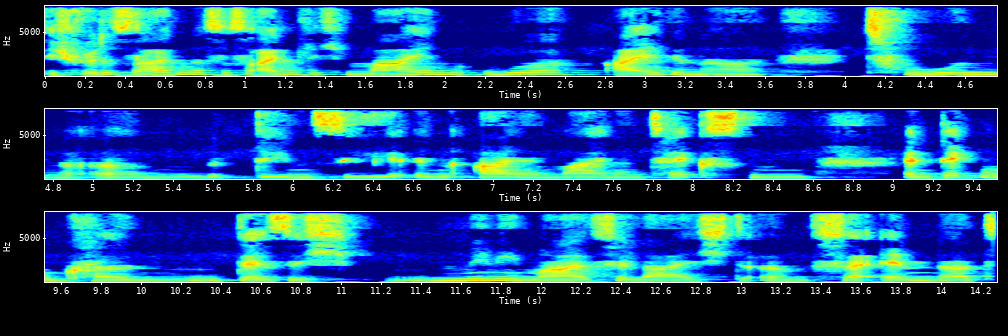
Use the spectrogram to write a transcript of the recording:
ich würde sagen, das ist eigentlich mein ureigener Ton, ähm, den Sie in all meinen Texten entdecken können, der sich minimal vielleicht ähm, verändert,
